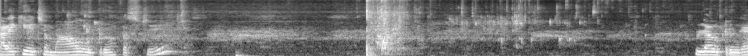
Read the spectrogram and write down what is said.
கலக்கி வச்ச மாவு விட்டுருவோம் ஃபஸ்ட்டு ஃபுல்லாக விட்ருங்க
